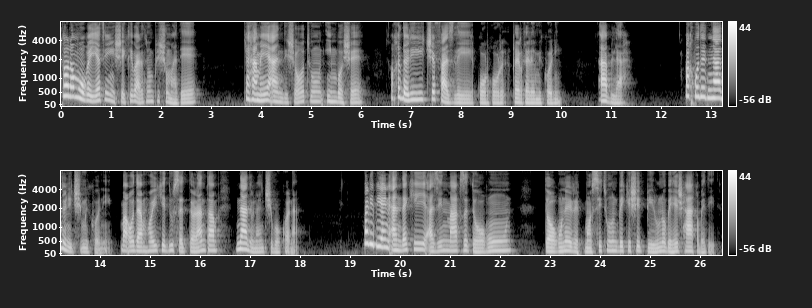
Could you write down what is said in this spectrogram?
تا حالا موقعیت این شکلی براتون پیش اومده که همه اندیشهاتون این باشه آخه داری چه فضله قرقره می‌کنی؟ ابله و خودت ندونی چی می‌کنی و آدم هایی که دوستت دارند هم ندونن چی بکنن. ولی بیاین اندکی از این مغز داغون داغون رقماسیتون بکشید بیرون و بهش حق بدید.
